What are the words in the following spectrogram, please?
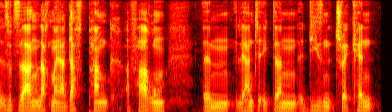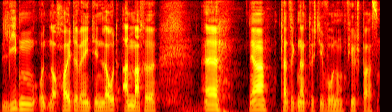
äh, sozusagen nach meiner Daft Punk-Erfahrung ähm, lernte ich dann diesen Track kennen, lieben und noch heute, wenn ich den laut anmache, äh, ja, tanze ich nackt durch die Wohnung. Viel Spaß.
